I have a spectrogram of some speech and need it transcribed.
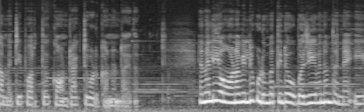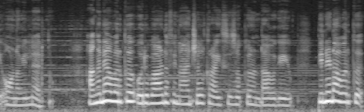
കമ്മിറ്റി പുറത്ത് കോൺട്രാക്റ്റ് കൊടുക്കാനുണ്ടായത് എന്നാൽ ഈ ഓണവില്ല് കുടുംബത്തിന്റെ ഉപജീവനം തന്നെ ഈ ഓണവില്ലായിരുന്നു. അങ്ങനെ അവർക്ക് ഒരുപാട് ഫിനാൻഷ്യൽ ക്രൈസിസ് ഒക്കെ ഉണ്ടാവുകയും പിന്നീട് അവർക്ക്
